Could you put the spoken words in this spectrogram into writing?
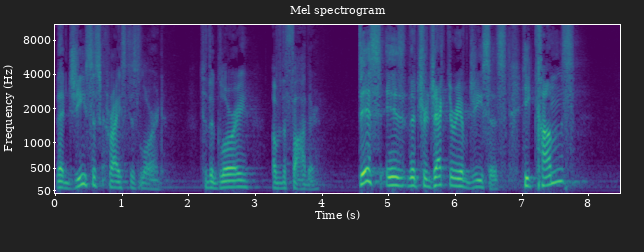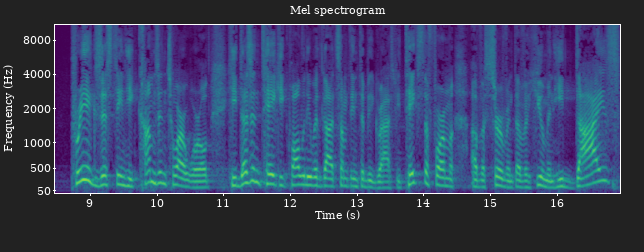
that jesus christ is lord to the glory of the Father. This is the trajectory of Jesus. He comes pre existing, he comes into our world. He doesn't take equality with God something to be grasped. He takes the form of a servant, of a human. He dies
